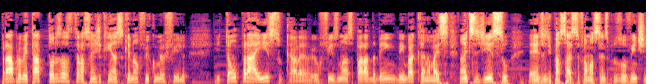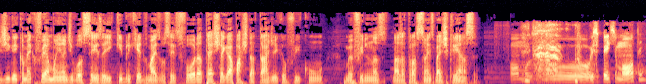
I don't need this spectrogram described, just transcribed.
para aproveitar todas as atrações de crianças que eu não fui com meu filho. Então, para isso, cara, eu fiz umas paradas bem, bem bacana. Mas antes disso, antes de passar essas informações para os ouvintes, diga aí como é que foi a manhã de vocês aí, que brinquedos mais vocês foram, até chegar a parte da tarde aí que eu fui com o meu filho nas, nas atrações mais de criança. Fomos no Space Mountain,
